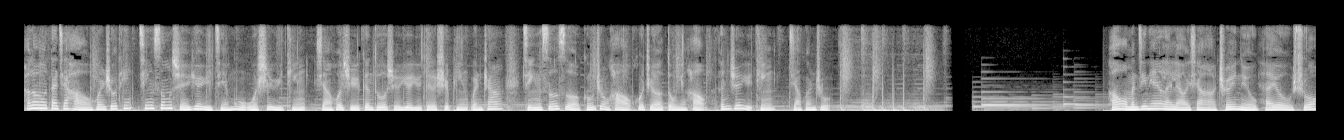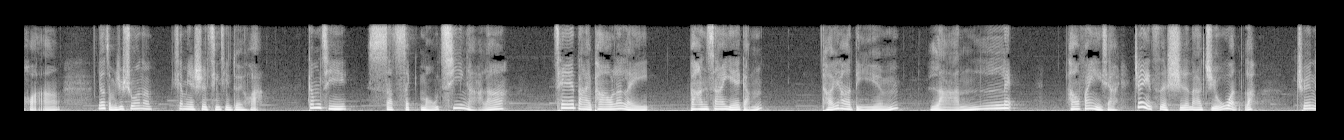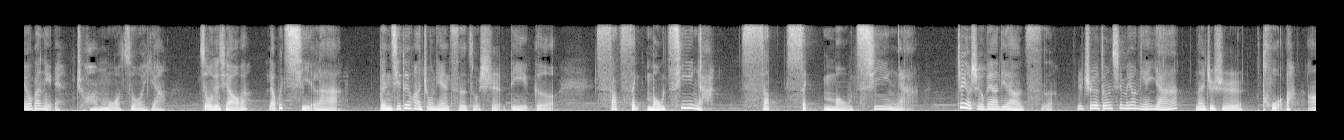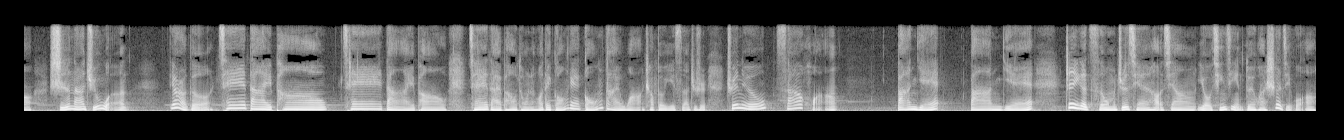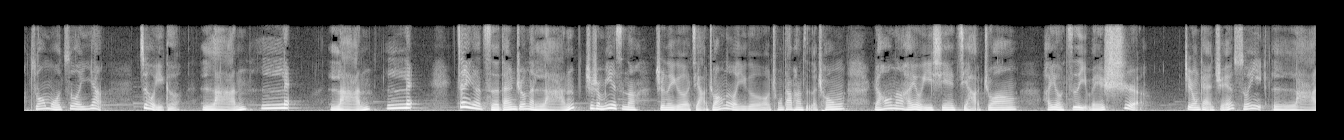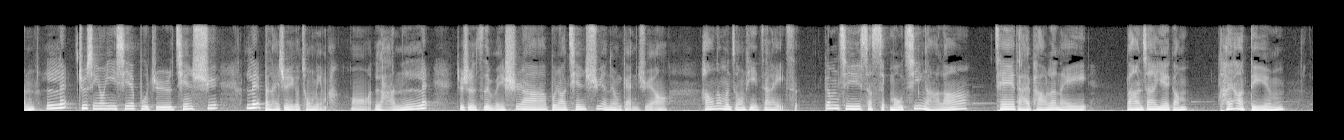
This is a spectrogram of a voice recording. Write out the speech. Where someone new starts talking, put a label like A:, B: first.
A: Hello，大家好，欢迎收听轻松学粤语节目，我是雨婷。想获取更多学粤语的视频文章，请搜索公众号或者抖音号“ n j 雨婷”加关注。好，我们今天来聊一下吹牛还有说谎，要怎么去说呢？下面是情景对话：今次实食冇黐牙啦，车大炮啦你。扮晒嘢咁，睇下点懒叻，好，翻译一下，这次十拿九稳啦，吹牛吧你，装模作样，走着瞧吧，了不起啦。本期对话重点词组是第一个实食冇黐牙，实食冇黐牙，这个是非常地道的词，你吃的东西没有粘牙，那就是。火吧啊！十拿九稳。第二个车大炮，车大炮，车大炮，同我哋讲嘅讲大话差唔多意思啊，就是吹牛撒谎扮嘢扮嘢这个词，我们之前好像有情景对话设计过啊，装模作样。最后一个懒嘞，懒嘞，这个词当中的懒是什么意思呢？是那个假装的一个充大胖子的充，然后呢还有一些假装，还有自以为是这种感觉，所以懒嘞，就是用一些不知谦虚嘞，本来就一个聪明嘛，哦，懒嘞就是自以为是啊，不知道谦虚的那种感觉啊。好，那我们总体再来一次，今次实食冇黐牙啦，车大炮啦你，扮晒嘢咁，睇下点。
